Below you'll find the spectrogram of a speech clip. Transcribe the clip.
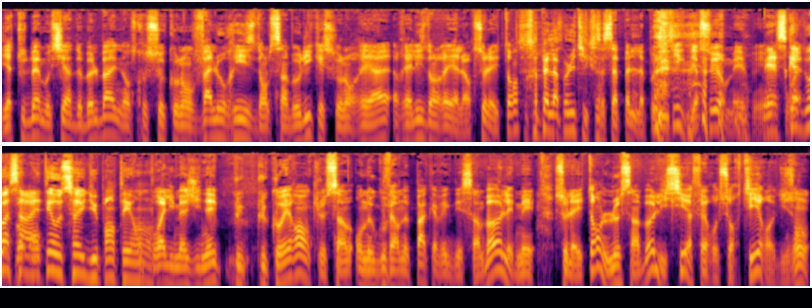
il y a tout de même aussi un double bind entre ce que l'on valorise dans le symbolique et ce que l'on réalise dans le réel. Alors cela étant, ça s'appelle la politique. Ça, ça s'appelle la politique, bien sûr, mais, mais est-ce qu'elle doit s'arrêter au seuil du Panthéon? On pourrait l'imaginer plus, plus cohérent. Que le, on ne gouverne pas qu'avec des symboles, mais cela étant, le symbole ici a fait ressortir, disons,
